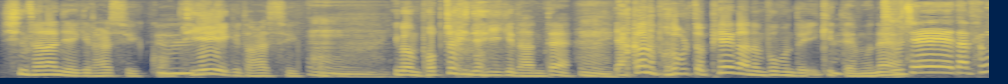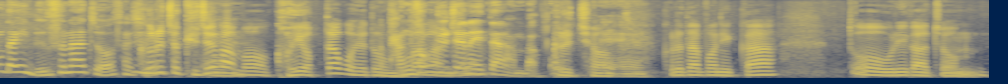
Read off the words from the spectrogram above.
신선한 얘기를 할 수 있고 음. 뒤에 얘기도 할 수 있고 음. 이건 법적인 얘기긴 한데 음. 약간은 법을 또 피해가는 부분도 있기 때문에 규제가 상당히 느슨하죠, 사실. 그렇죠 규제가 네. 뭐 거의 없다고 해도 방송 무방한데 규제는 일단 안 받고. 그렇죠. 예. 그러다 보니까 또 우리가 좀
